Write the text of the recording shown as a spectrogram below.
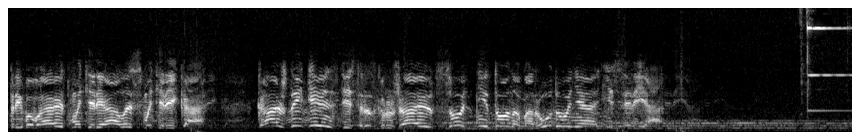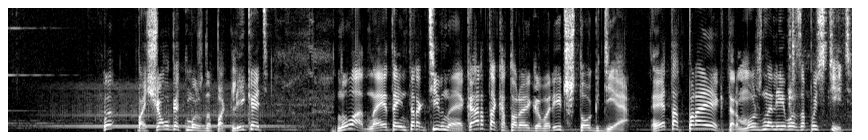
прибывают материалы с материка. Каждый день здесь разгружают сотни тонн оборудования и сырья. Ха, Пощелкать можно, покликать. Ну ладно, это интерактивная карта, которая говорит, что где. Этот проектор, можно ли его запустить?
